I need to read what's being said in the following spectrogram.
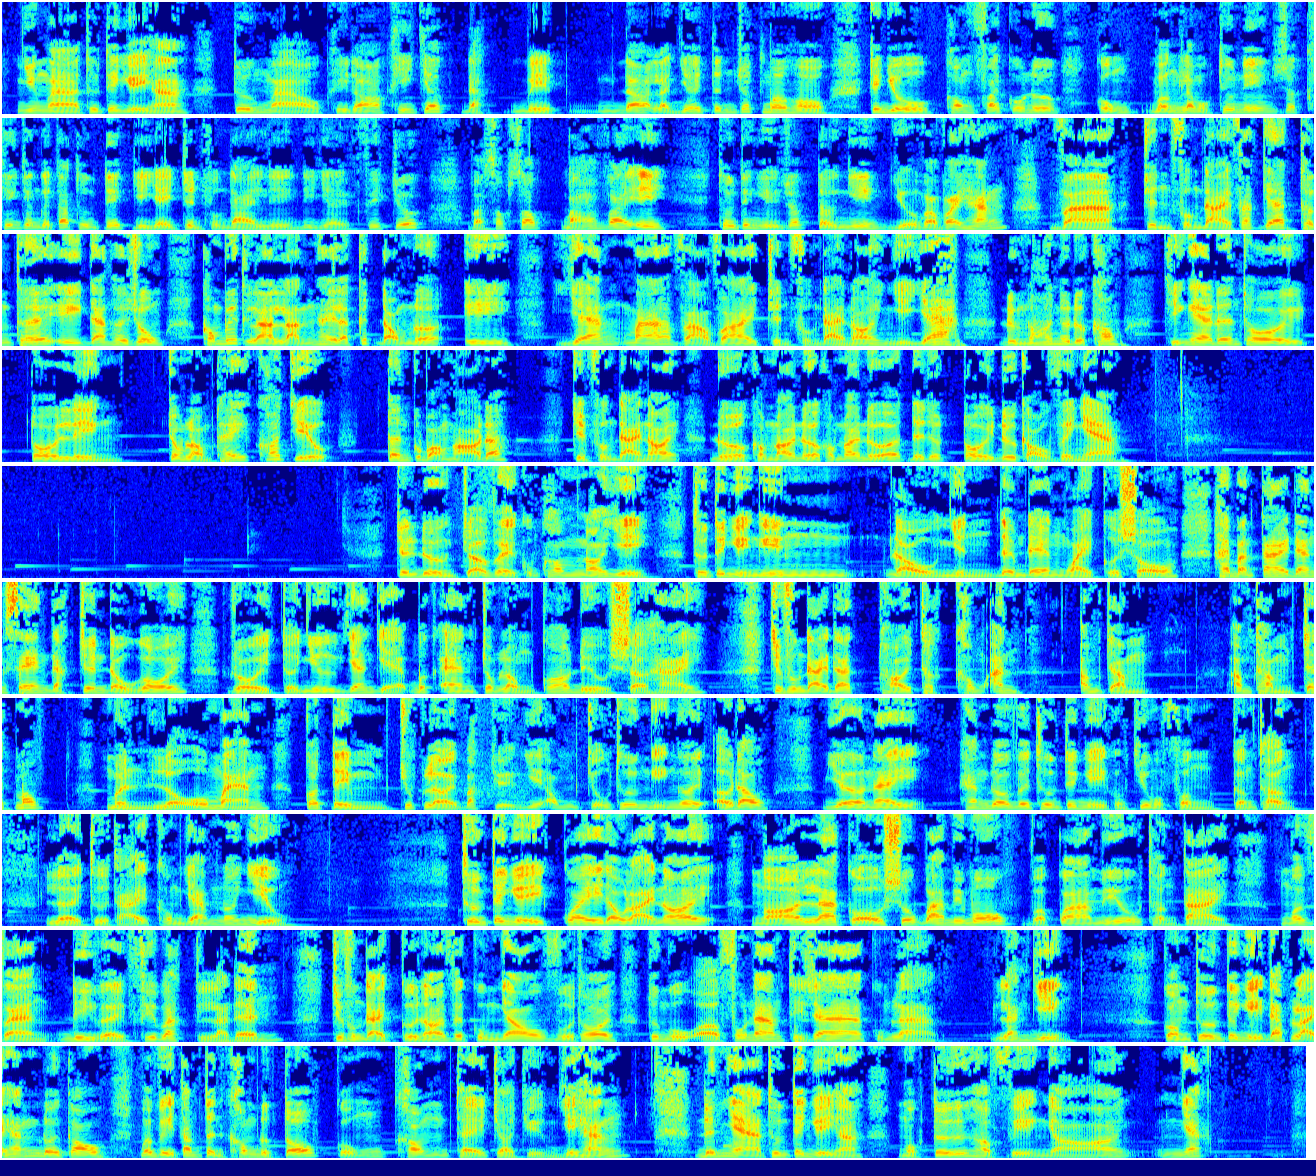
Nhưng mà Thư Tế Nhụy hả? Tướng mạo khi đó khí chất đặc biệt đó là giới tính rất mơ hồ, cho dù không phải cô nương cũng vẫn là một thiếu niên rất khiến cho người ta thương tiếc, vì vậy Trình Phượng Đài liền đi về phía trước và sóc sóc bả vai y. Thư tiến Nhị rất tự nhiên dựa vào vai hắn và Trình Phượng Đài phát giác thân thế y đang hơi run, không biết là lạnh hay là kích động nữa. Y dán má vào vai Trình Phượng Đài nói: "Nhị gia, đừng nói nữa được không? Chỉ nghe đến thôi Tôi liền trong lòng thấy khó chịu, tên của bọn họ đó. Trình Phượng Đài nói, được không nói nữa, không nói nữa, để cho tôi đưa cậu về nhà. Trên đường trở về cũng không nói gì, Thư Tế Nhụy nghiêng đầu nhìn đêm đen ngoài cửa sổ, hai bàn tay đang sen đặt trên đầu gối, rồi tự như dáng vẻ bất an trong lòng có điều sợ hãi. Trình Phượng Đài đã hỏi thật không anh, âm trầm âm thầm trách móc mình lỗ mãn có tìm chút lời bắt chuyện với ông chủ thương nghỉ ngơi ở đâu. Giờ này hắn đối với Thương Tiểu Nhị còn chưa một phần cẩn thận, lời thừa thải không dám nói nhiều. Thương Tế Nhụy quay đầu lại nói, ngõ La Cổ số 31 và qua miếu thần tài, ngói vàng đi về phía bắc là đến. Trừ Phương Đài cười nói về cùng nhau vừa thôi, tôi ngủ ở phố Nam thì ra cũng là láng giềng. Còn Thương Tiểu Nhị đáp lại hắn đôi câu, bởi vì tâm tình không được tốt cũng không thể trò chuyện với hắn. Đến nhà Thương Tiểu Nhị hả? Một tứ hợp viện nhỏ nhắc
